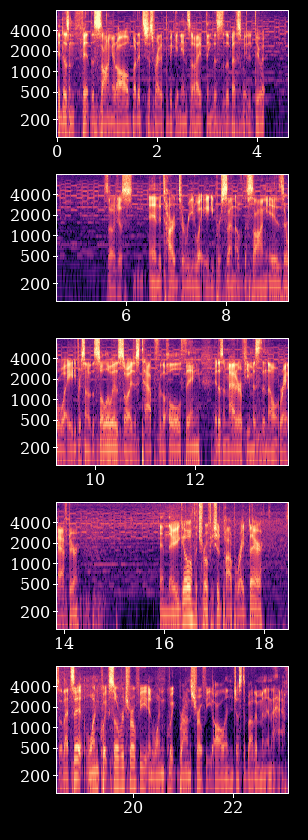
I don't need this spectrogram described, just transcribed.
it doesn't fit the song at all. But it's just right at the beginning, so I think this is the best way to do it. So just and it's hard to read what 80% of the song is or what 80% of the solo is, so I just tap for the whole thing. It doesn't matter if you miss the note right after. And there you go. The trophy should pop right there. So that's it. One quick silver trophy and one quick bronze trophy all in just about a minute and a half.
